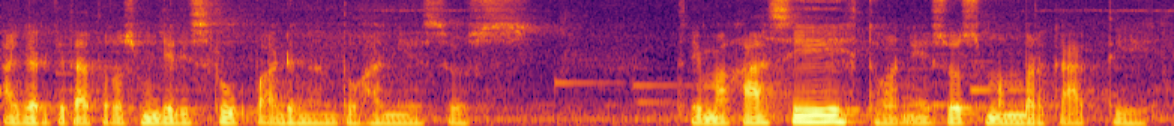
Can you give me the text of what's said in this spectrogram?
agar kita terus menjadi serupa dengan Tuhan Yesus. Terima kasih, Tuhan Yesus memberkati.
